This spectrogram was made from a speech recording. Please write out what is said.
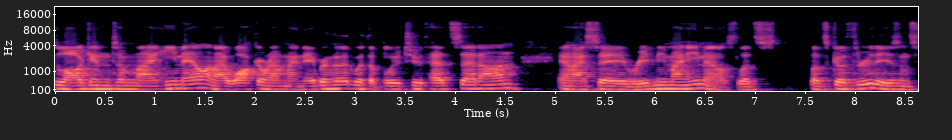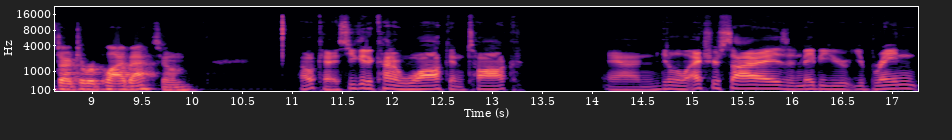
log into my email and I walk around my neighborhood with a Bluetooth headset on and I say, "Read me my emails. Let's let's go through these and start to reply back to them." Okay, so you get to kind of walk and talk and get a little exercise and maybe your your brain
